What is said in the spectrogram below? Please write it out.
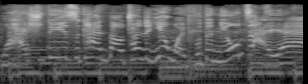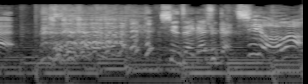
我还是第一次看到穿着燕尾服的牛仔耶！现在该去赶企鹅了。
